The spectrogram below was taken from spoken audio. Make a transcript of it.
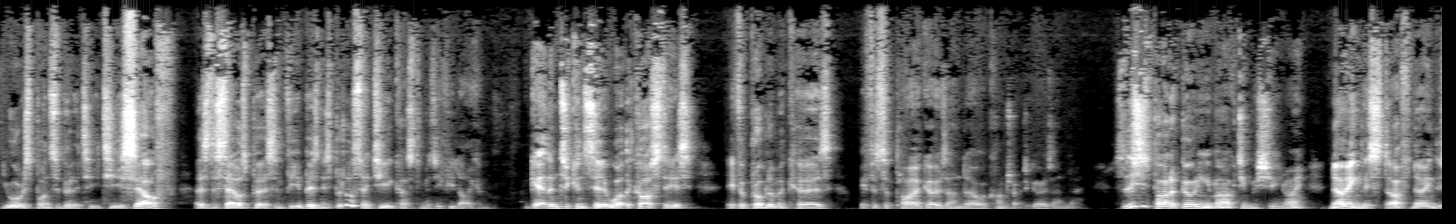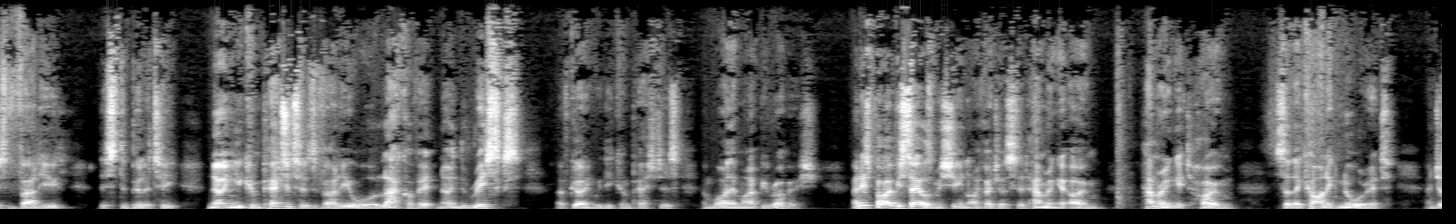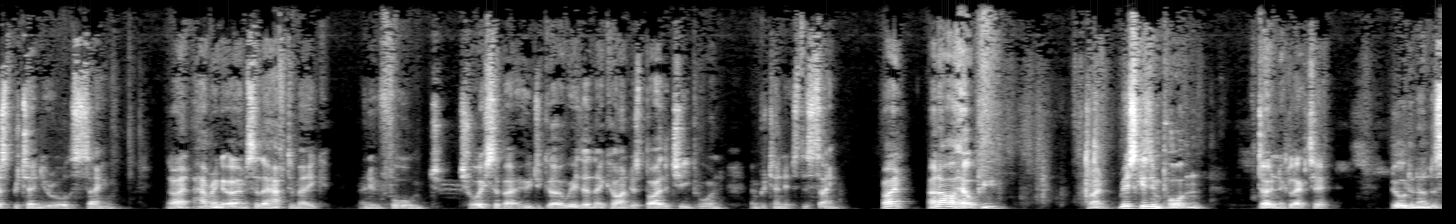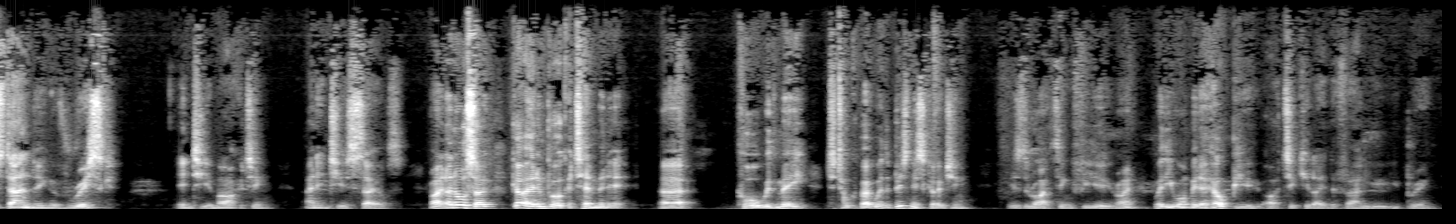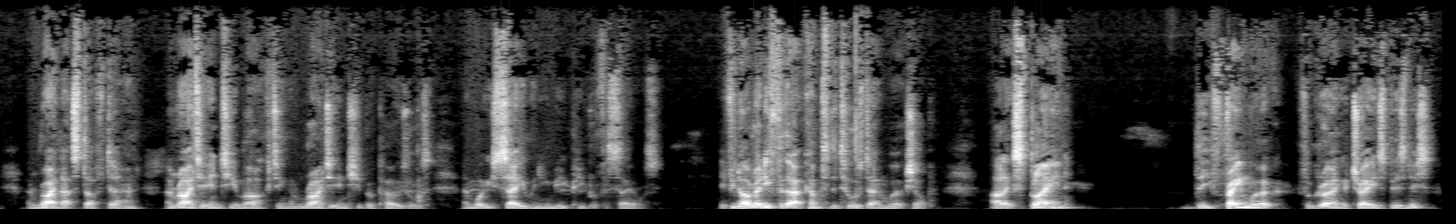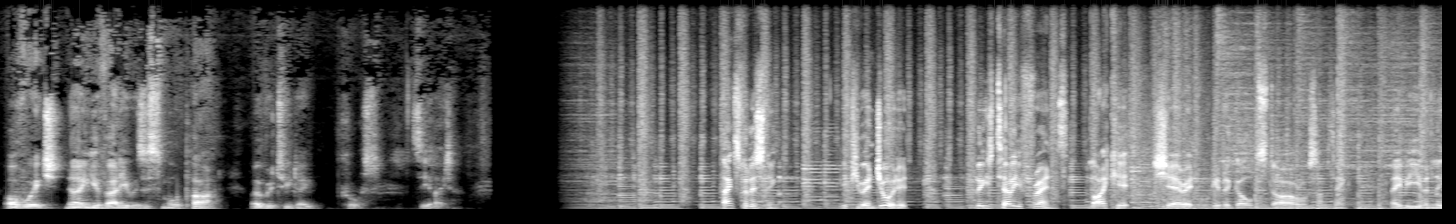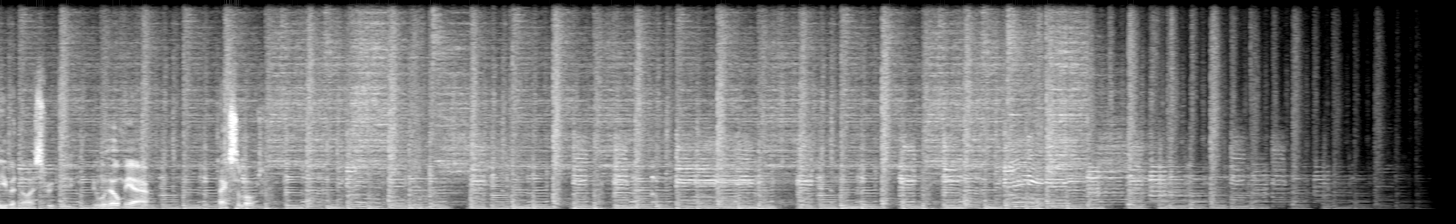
your responsibility to yourself as the salesperson for your business, but also to your customers if you like them. Get them to consider what the cost is if a problem occurs, if a supplier goes under or a contractor goes under. So this is part of building your marketing machine, right? Knowing this stuff, knowing this value, this stability, knowing your competitors' value or lack of it, knowing the risks of going with your competitors and why they might be rubbish. And it's part of your sales machine, like I just said, hammering it home, hammering it home so they can't ignore it and just pretend you're all the same. Right? Hammering it home so they have to make an informed choice about who to go with and they can't just buy the cheaper one and pretend it's the same. Right? And I'll help you. Right? Risk is important. Don't neglect it. Build an understanding of risk into your marketing and into your sales. Right. And also go ahead and book a 10 minute, uh, call with me to talk about whether business coaching is the right thing for you, right? Whether you want me to help you articulate the value you bring and write that stuff down and write it into your marketing and write it into your proposals and what you say when you meet people for sales. If you're not ready for that, come to the Tools Down workshop. I'll explain the framework for growing a trades business, of which knowing your value is a small part over a two day course. See you later. Thanks for listening. If you enjoyed it, please tell your friends, like it, share it, or give it a gold star or something. Maybe even leave a nice review. It will help me out. Thanks a lot.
